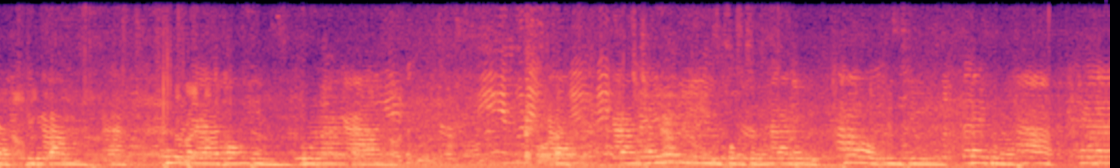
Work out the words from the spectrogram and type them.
จัดกิจกรรมค่ะภูมิปัญญาท้องถิ่นบูรณาการ การใช้เทคโนโลยีส่งเสริมการผลิตข้าวอินทรีย์ได้คุณภาพให้ได้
